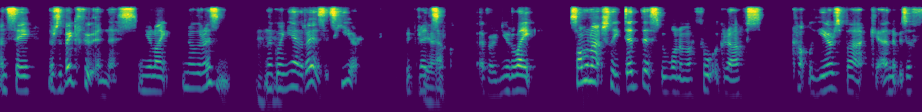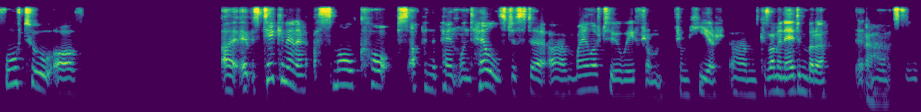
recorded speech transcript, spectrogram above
and say, "There's a Bigfoot in this," and you're like, "No, there isn't." And they're Mhm. going, "Yeah, there is. It's here, big red Yeah. circle, whatever." And you're like, "Someone actually did this with one of my photographs a couple of years back, and it was a photo of." Uh, it was taken in a, a small copse up in the Pentland Hills, just a, a mile or two away from from here, because I'm in Edinburgh at the Ah. moment. So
